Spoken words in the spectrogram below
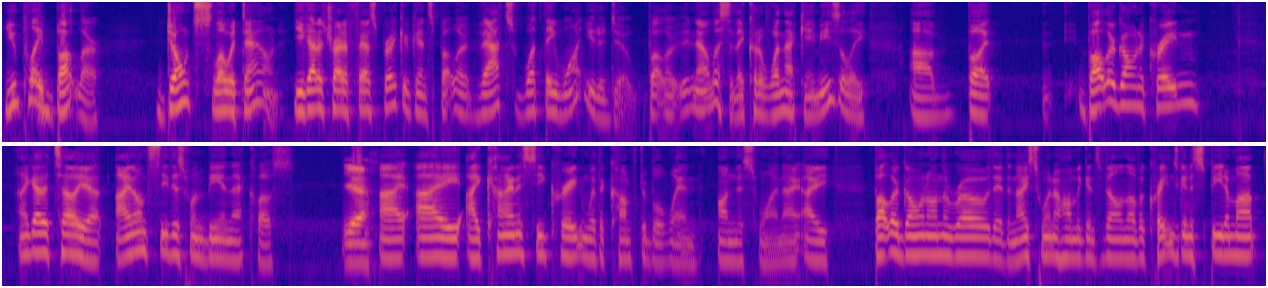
You play Butler." Don't slow it down. You got to try to fast break against Butler. That's what they want you to do. Butler. Now, listen, they could have won that game easily, uh, but Butler going to Creighton, I got to tell you, I don't see this one being that close. Yeah. I I I kind of see Creighton with a comfortable win on this one. I, I Butler going on the road. They had a nice win at home against Villanova. Creighton's going to speed them up.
